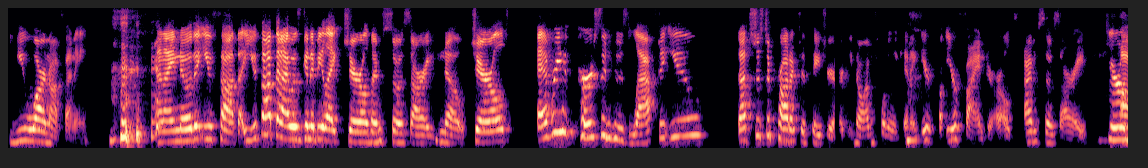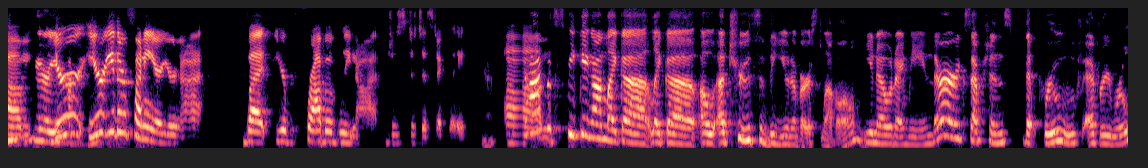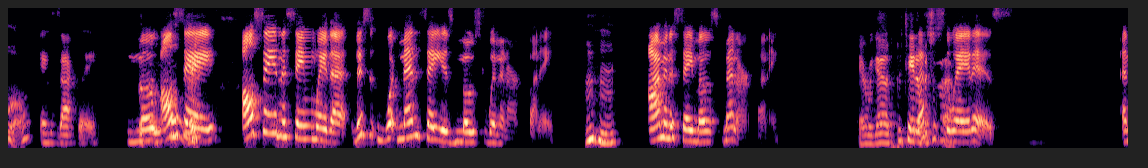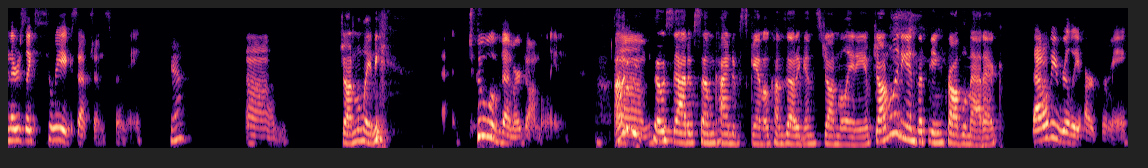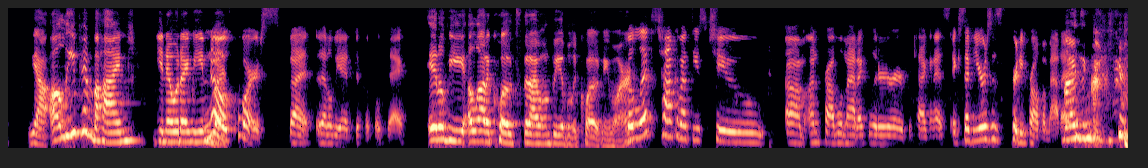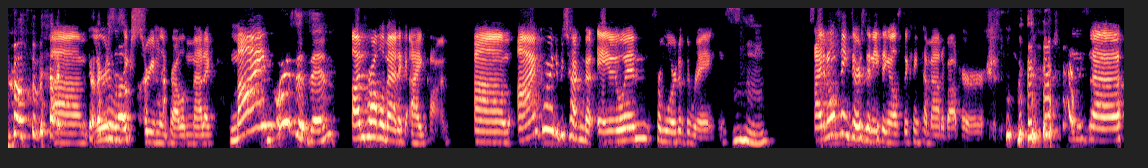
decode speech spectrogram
You are not funny. And I know that you thought that you thought that I was gonna be like Gerald. I'm so sorry. No, Gerald. Every person who's laughed at you, that's just a product of patriarchy. No, I'm totally kidding. You're you're fine, Gerald. I'm so sorry. gerald Um, you're funny. you're either funny or you're not, but you're probably not, just statistically. i Um, was speaking on like a like a, a a truths of the universe level you know what i mean there are exceptions that prove every rule exactly. Mo- I'll say I'll say in the same way that this what men say is most women aren't funny. hmm I'm gonna say most men aren't funny. there we go potato That's just the way it is. And there's like three exceptions for me. Yeah. Um, john mulaney two of them are John Mulaney. I would Um, be so sad if some kind of scandal comes out against John Mulaney. If John Mulaney ends up being problematic, That'll be really hard for me. yeah, I'll leave him behind. You know what I mean? No, of course, but that'll be a difficult day. It'll be a lot of quotes that I won't be able to quote anymore. But let's talk about these two um, unproblematic literary protagonists. Except yours is pretty problematic. Mine's incredibly problematic. um, yours is extremely problematic. Mine, Yours isn't. unproblematic icon. Um, I'm going to be talking about Eowyn from Lord of the Rings. hmm I don't think there's anything else that can come out about her. she's uh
